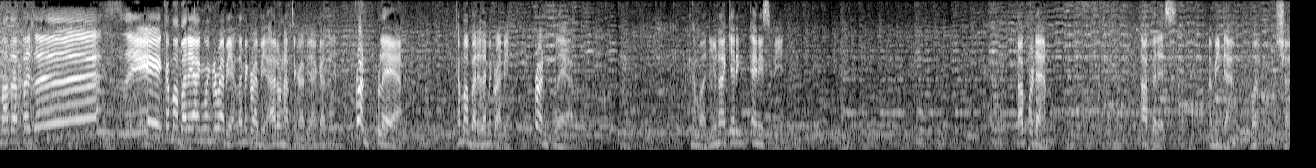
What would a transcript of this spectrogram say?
Mother Fisher. Yeah, come on, buddy. I'm going to grab you. Let me grab you. I don't have to grab you. I got the front flip. Come on, buddy. Let me grab you. Front flip. Come on. You're not getting any speed. Up or down? Up it is. I mean down. What? Shut.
